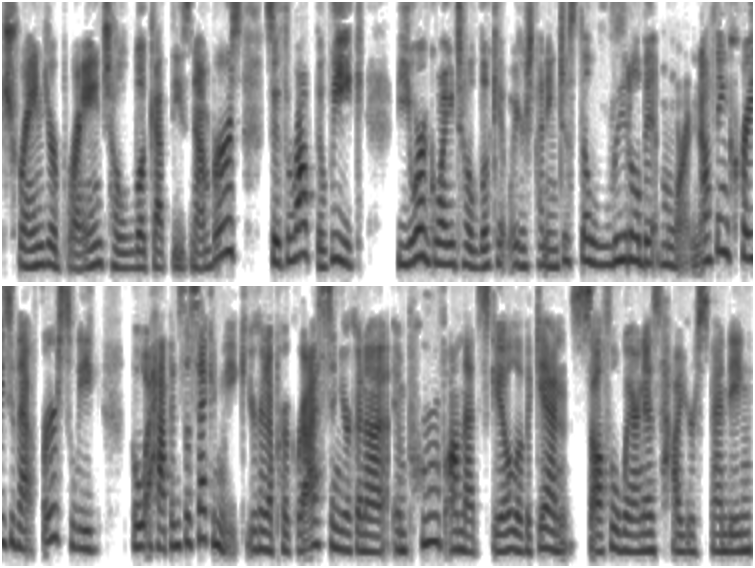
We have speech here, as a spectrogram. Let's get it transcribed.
trained your brain to look at these numbers. So throughout the week, you are going to look at what you're spending just a little bit more. Nothing crazy that first week, but what happens the second week? You're going to progress and you're going to improve on that scale of again, self awareness, how you're spending,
